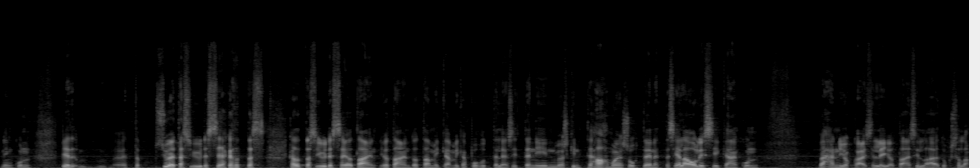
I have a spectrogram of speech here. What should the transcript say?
niin kuin, että syötäisiin yhdessä ja katsottaisiin, katsottaisiin yhdessä jotain, jotain tota, mikä, mikä puhuttelee sitten niin myöskin niiden hahmojen suhteen, että siellä olisi ikään kuin vähän jokaiselle jotain sillä ajatuksella.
